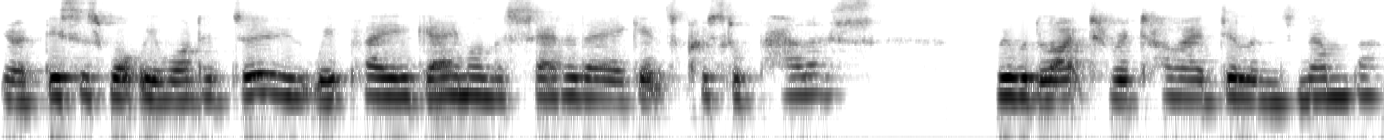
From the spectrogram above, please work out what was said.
you know, this is what we want to do. We play a game on the Saturday against Crystal Palace. We would like to retire Dylan's number.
